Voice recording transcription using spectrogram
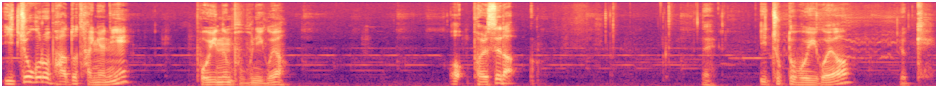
이쪽으로 봐도 당연히 보이는 부분이고요. 어, 벌새다. 네, 이쪽도 보이고요. 이렇게.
